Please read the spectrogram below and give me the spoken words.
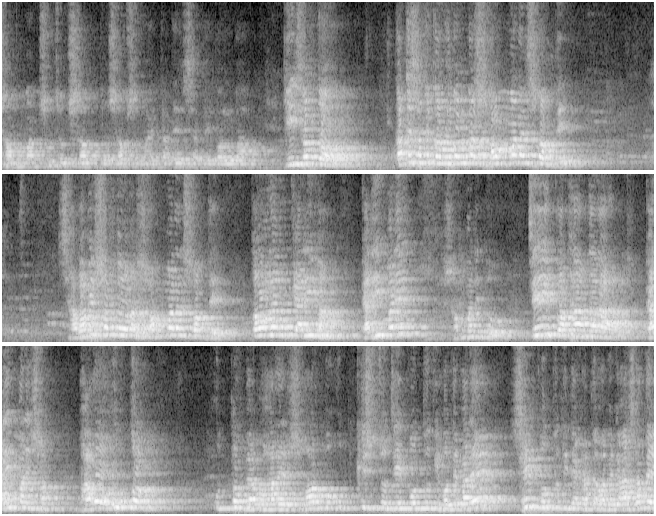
সম্মান সূচক শব্দ সব সময় তাদের সাথে বলবা। কি শব্দ? তাদের সাথে কথা বলবা সম্মানের শব্দে। স্বাভাবিক শব্দ না, সম্মানের শব্দে। কওলান কারিমা। কারিম মানে সম্মানিত। যে কথা দ্বারা কারিম মানে ভালো, উত্তম উত্তম ব্যবহারের সর্ব উৎকৃষ্ট যে পদ্ধতি হতে পারে, সেই পদ্ধতি দেখাতে হবে কার সাথে।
